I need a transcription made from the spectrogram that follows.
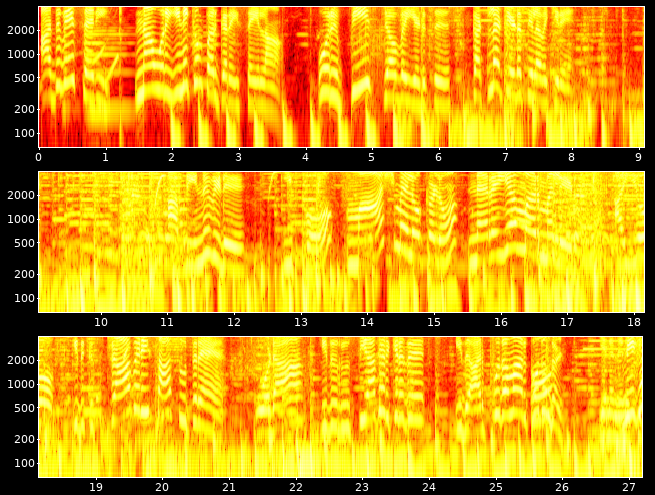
அதுவே சரி. நான் ஒரு இனிக்கும் பர்கரை செய்யலாம். ஒரு பீஸ் ஜவ்வை எடுத்து கட்லட் இடத்துல வைக்கிறேன். அப்படின்னு விடு. இப்போ மாஷ் மெலோக்களும் நிறைய மர்மலேடும் ஐயோ இதுக்கு ஸ்ட்ராபெரி சாஸ் ஊத்துறேன். ஓடா இது ருசியாக இருக்கிறது. இது அற்புதமா இருக்கும். மிக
